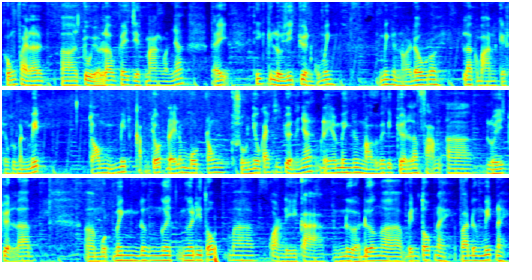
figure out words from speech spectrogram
không phải là uh, chủ yếu là về diệt mạng bạn nhá. Đấy thì cái lối di chuyển của mình mình đã nói đâu rồi là các bạn kết hợp với bắn mít cho mít cắm chốt đấy là một trong số nhiều cách di chuyển đấy nhá. Đấy là mình đang nói về cái chuyện là phạm uh, lối di chuyển là uh, một mình đừng người người đi top mà quản lý cả nửa đường uh, bên top này và đường mid này.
